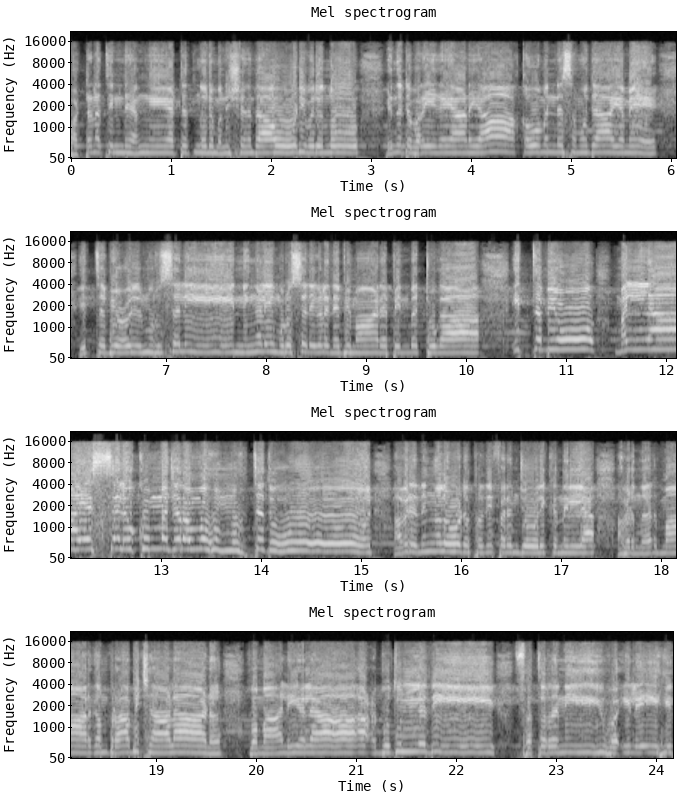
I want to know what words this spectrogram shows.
പട്ടണത്തിന്റെ അങ്ങേയറ്റത്തുനിന്ന് ഒരു മനുഷ്യനതാ ഓടി വരുന്നു. എന്നിട്ട് പറയുകയാണ് യാ കൗമന്റെ സമുദായമേ ഇത്തബിഉൽ മുർസലീൻ. നിങ്ങൾ ഈ മുർസലുകളെ നബിമാരെ പിൻപറ്റുക. ഇത്തബിഉ മല്ലായസലുക്കും അജറവഹും മുഹ്തദൂൻ. അവർ നിങ്ങളോട് പ്രതിഫലം ചോദിക്കുന്നില്ല. അവർ നിർമാർഗം പ്രാപിച്ച ആളാണ്. വമാലിയലാ അഅബ്ദുല്ലദീ ഫതറനീ വഇലൈഹി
